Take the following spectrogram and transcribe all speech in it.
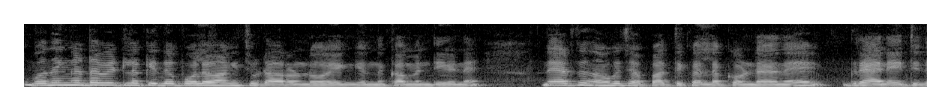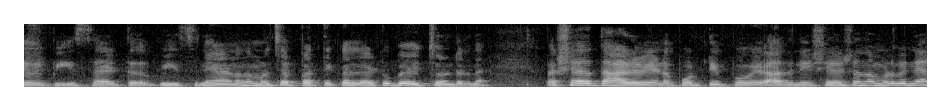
അപ്പോൾ നിങ്ങളുടെ വീട്ടിലൊക്കെ ഇതേപോലെ വാങ്ങി ചുടാറുണ്ടോ? എങ്കിൽ ഒന്ന് കമന്റ് ചെയ്യണേ. നേരത്തെ നമുക്ക് ചപ്പാത്തി കല്ലൊക്കെ ഉണ്ടായിരുന്നേ ഗ്രാനൈറ്റിന്റെ ഒരു പീസായിട്ട് പീസിനെയാണ് നമ്മൾ ചപ്പാത്തി കല്ലായിട്ട് ഉപയോഗിച്ചുകൊണ്ടിരുന്നത് പക്ഷേ അത് താഴെ വീണ് പൊട്ടിപ്പോയി. അതിനുശേഷം നമ്മൾ പിന്നെ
